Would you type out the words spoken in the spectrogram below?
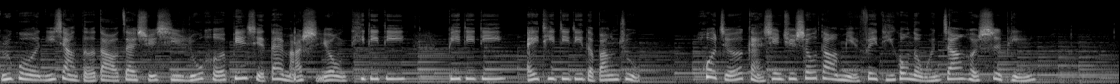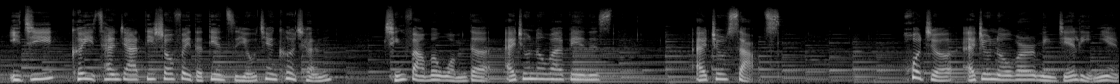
如果你想得到在学习如何编写代码、使用 TDD、BDD、ATDD 的帮助。或者感兴趣收到免费提供的文章和视频，以及可以参加低收费的电子邮件课程，请访问我们的 Agile Nova Business Agile Thoughts，或者 Agile Nova 敏捷理念。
